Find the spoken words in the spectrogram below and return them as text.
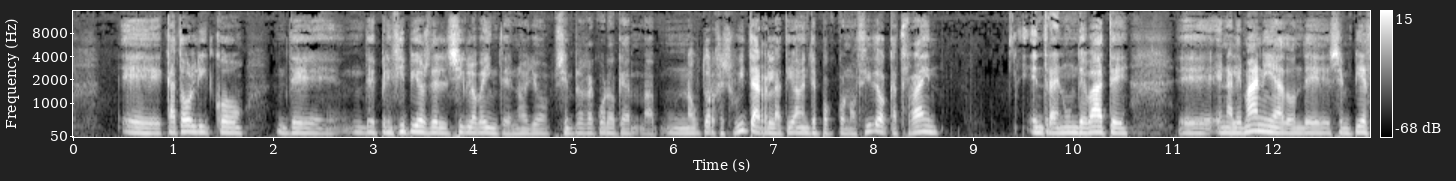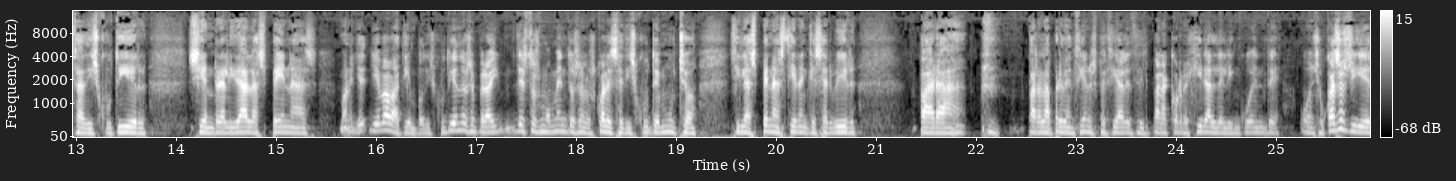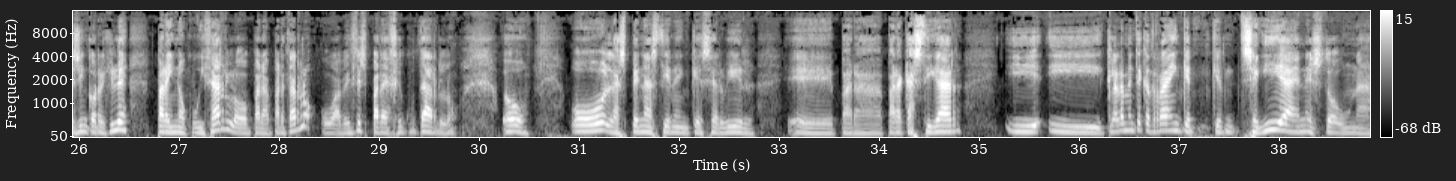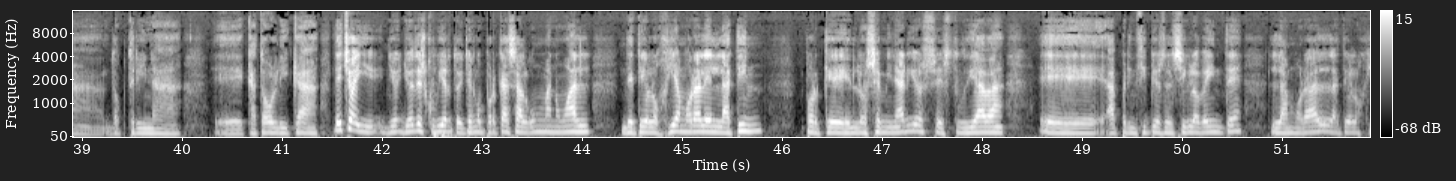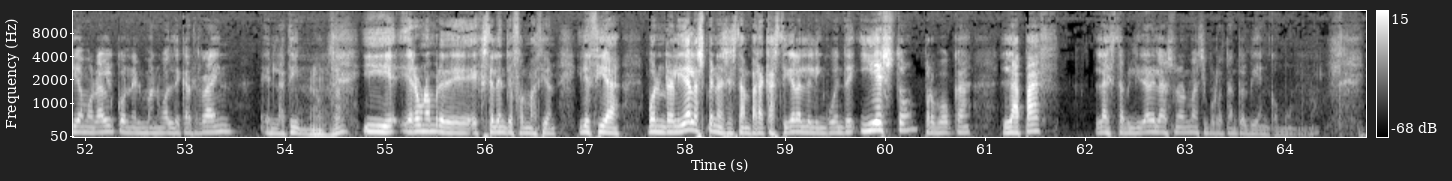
eh, católico de, principios del siglo XX. ¿no? Yo siempre recuerdo que un autor jesuita relativamente poco conocido, Catherine, entra en un debate eh, en Alemania donde se empieza a discutir si en realidad las penas, bueno, llevaba tiempo discutiéndose, pero hay de estos momentos en los cuales se discute mucho si las penas tienen que servir para para la prevención especial, es decir, para corregir al delincuente, o en su caso, si es incorregible, para inocuizarlo para apartarlo, o a veces para ejecutarlo. O, o las penas tienen que servir eh, para, para castigar y, claramente Catrain, que, seguía en esto una doctrina eh, católica. De hecho, yo, he descubierto y tengo por casa algún manual de teología moral en latín, porque en los seminarios se estudiaba eh, a principios del siglo XX la moral, la teología moral con el manual de Catrain en latín. Y era un hombre de excelente formación. Y decía, bueno, en realidad las penas están para castigar al delincuente y esto provoca la paz la estabilidad de las normas y por lo tanto el bien común.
